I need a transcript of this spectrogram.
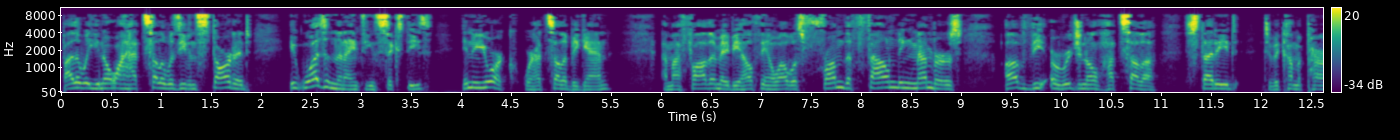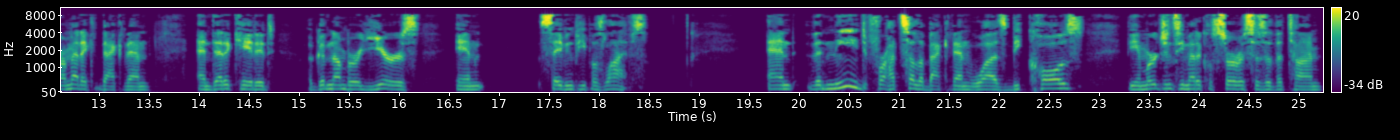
By the way, you know why Hatzalah was even started? It was in the 1960s in New York where Hatzalah began. And my father, may be healthy and well, was from the founding members of the original Hatzalah, studied to become a paramedic back then and dedicated a good number of years in saving people's lives. And the need for Hatzalah back then was because the emergency medical services at the time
